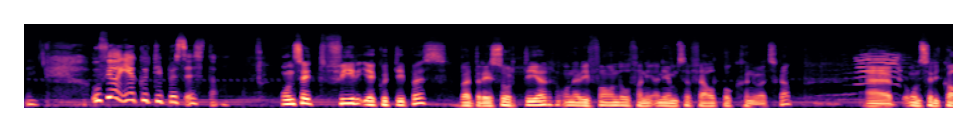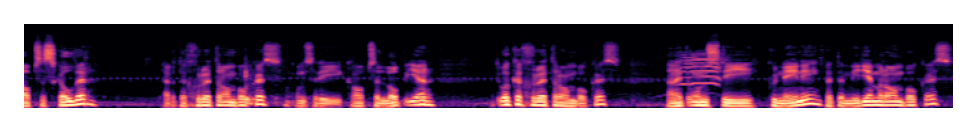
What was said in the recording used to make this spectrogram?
-hmm. Hoeveel ekotipes is daar? Ons het 4 ekotipes wat resorteer onder die vaandel van die inheemse veldbokgenootskap. Uh ons het die Kaapse skilder, wat 'n groot raambok is. Ons het die Kaapse lopeer, wat ook 'n groot raambok is. Dan het ons die Kunene wat 'n medium raambok is.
